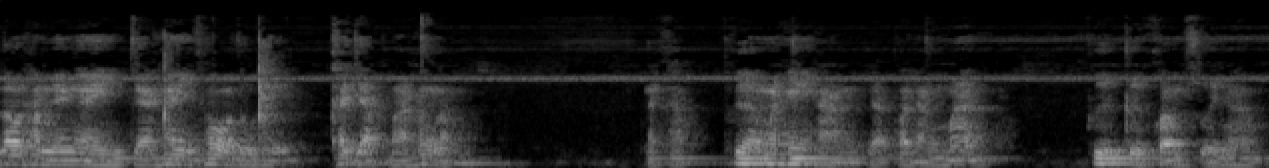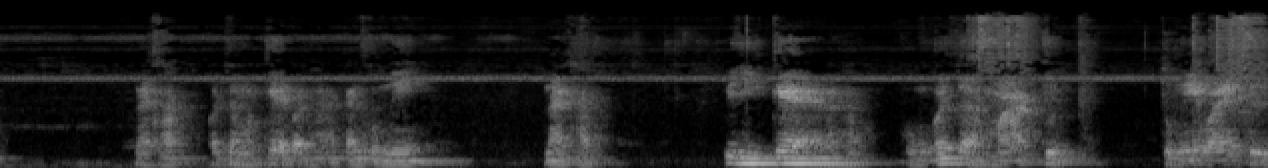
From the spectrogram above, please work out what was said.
เราทำยังไงจะให้ท่อตรงนี้ขยับมาข้างหลังนะครับ เพื่อไม่ให้ห่างจากผนังมาก เพื่อเกิดความสวยงามนะครับ ก็จะมาแก้ปัญหากันตรงนี้นะครับ วิธีแก้นะครับ ผมก็จะมาร์กจุดตรงนี้ไว้คือ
